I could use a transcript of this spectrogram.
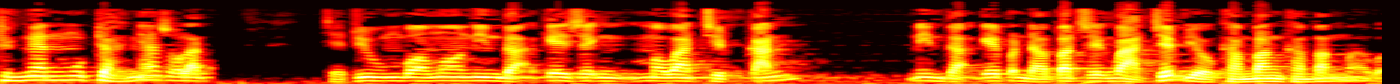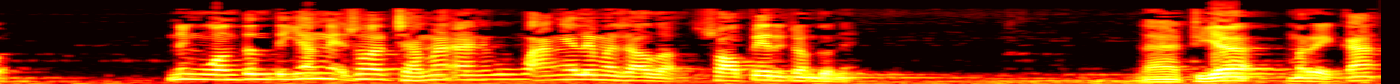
dengan mudahnya sholat Jadi umpama nindake sing mewajibkan, nindake pendapat sing wajib ya gampang-gampang mawon. Ning wonten tiyang nek salat jamaah niku wangele masyaallah, sopir contohnya. Nah, dia mereka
